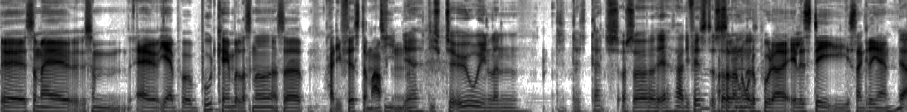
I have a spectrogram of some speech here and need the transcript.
øh, som er, som er ja, på bootcamp eller sådan noget, og så har de fest om aftenen. De, ja, de skal til at øve en eller anden dans, og så ja, så har de fest, og, Og så er der nogen, der putter LSD i sangriaen. Ja.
